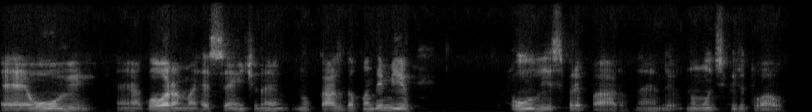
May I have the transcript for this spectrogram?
é, houve, né, agora mais recente, né, no caso da pandemia, houve esse preparo né, no mundo espiritual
